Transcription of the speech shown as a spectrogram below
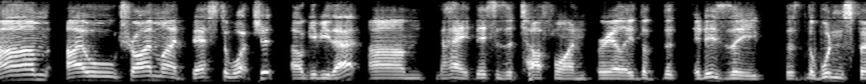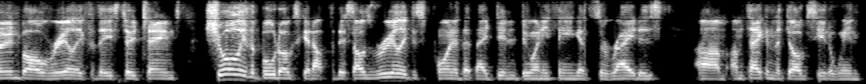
Um, I will try my best to watch it. I'll give you that. Um, mate, this is a tough one, really. The, the it is the, the the wooden spoon bowl, really, for these two teams. Surely the Bulldogs get up for this. I was really disappointed that they didn't do anything against the Raiders. Um, I'm taking the dogs here to win.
